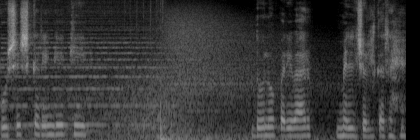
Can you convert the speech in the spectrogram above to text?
कोशिश करेंगे कि दोनों परिवार मिलजुल कर रहें।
